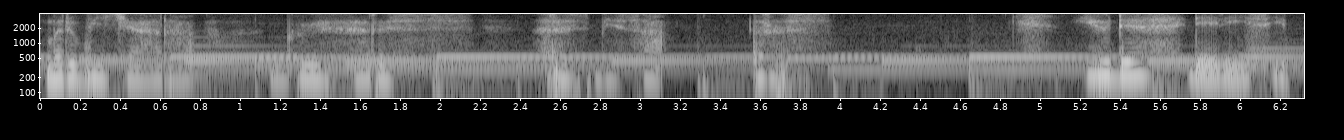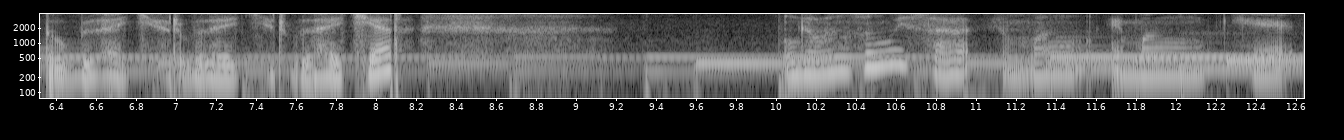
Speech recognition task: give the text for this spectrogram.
berbicara. Gue harus harus bisa terus. Yaudah dari situ belajar belajar belajar. Nggak langsung bisa emang emang kayak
